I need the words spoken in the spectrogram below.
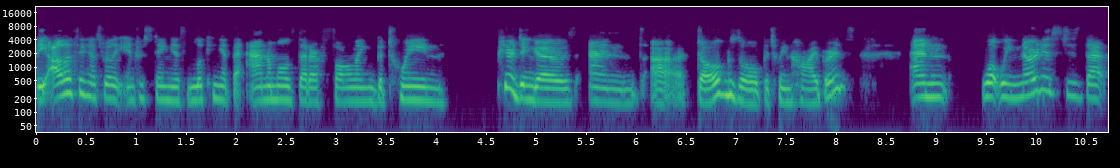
The other thing that's really interesting is looking at the animals that are falling between pure dingoes and uh, dogs or between hybrids. And what we noticed is that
